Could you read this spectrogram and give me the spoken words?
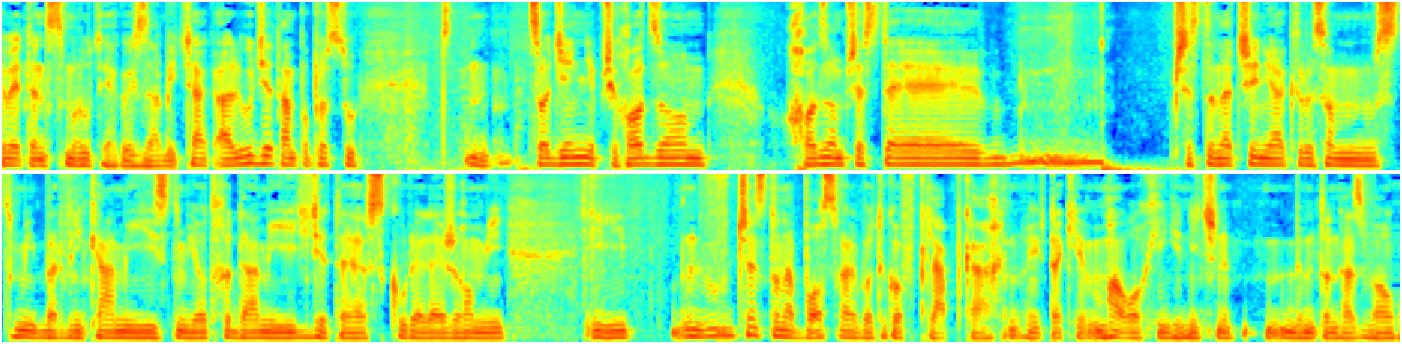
żeby ten smród jakoś zabić, tak? A ludzie tam po prostu codziennie przychodzą, chodzą przez te przez te naczynia, które są z tymi barwnikami, z tymi odchodami, gdzie te skóry leżą i, i często na boso albo tylko w klapkach, no i takie mało higieniczne bym to nazwał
